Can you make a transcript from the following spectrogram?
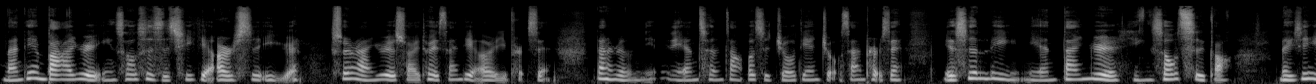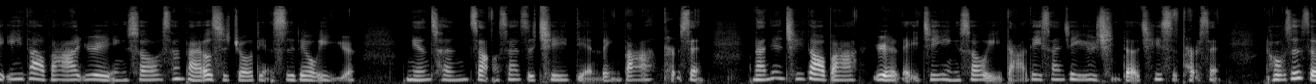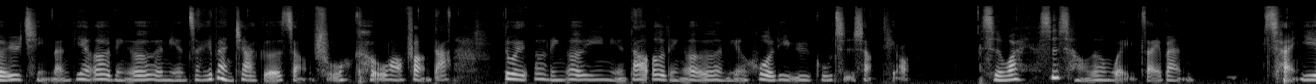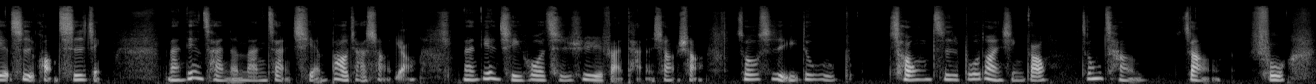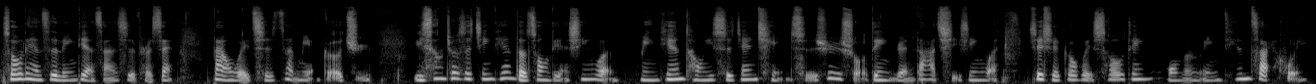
南电八月营收四十七点二四亿元。虽然月衰退三点二一 percent，但仍年年成长二十九点九三 percent，也是历年单月营收次高，累计一到八月营收三百二十九点四六亿元，年成长三十七点零八 percent。南电七到八月累计营收已达第三季预期的七十 percent，投资者预期南电二零二二年窄板价格涨幅可望放大。对二零二一年到二零二二年获利预估值上调。此外，市场认为窄板产业市况吃紧，南电产能满载前报价上扬，南电期货持续反弹向上，周四一度冲至波段新高，中场涨。幅收敛至零点三四 percent，但维持正面格局。以上就是今天的重点新闻。明天同一时间，请持续锁定远大奇新闻。谢谢各位收听，我们明天再会。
